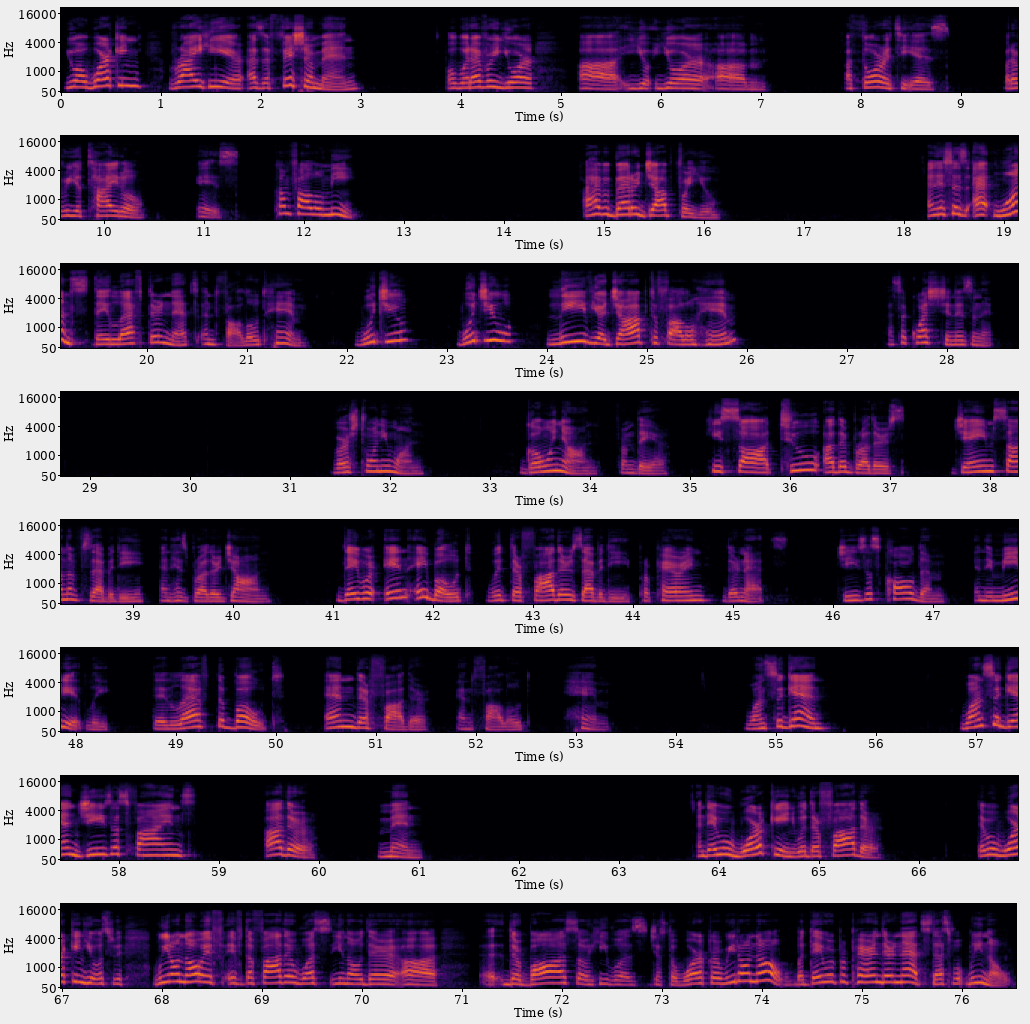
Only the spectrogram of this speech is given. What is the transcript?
You are working right here as a fisherman or whatever your uh your your um authority is, whatever your title is. Come follow me. I have a better job for you. And it says, at once they left their nets and followed him. Would you? Would you leave your job to follow him? That's a question, isn't it? Verse 21 Going on from there, he saw two other brothers, James, son of Zebedee, and his brother John they were in a boat with their father Zebedee, preparing their nets. Jesus called them, and immediately they left the boat and their father and followed him. Once again, once again, Jesus finds other men. And they were working with their father. They were working. He was. We don't know if if the father was, you know, their uh, uh, their boss or he was just a worker. We don't know. But they were preparing their nets. That's what we know.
